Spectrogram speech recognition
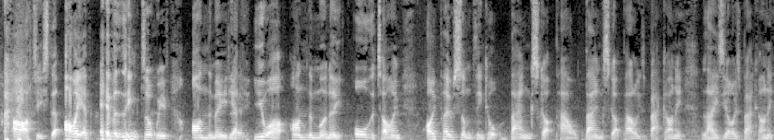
artist that I have ever linked up with on the media. Yeah. You are on the money all the time. I post something up, bang, Scott Powell, bang, Scott Powell he's back on it, Lazy Eye's back on it.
